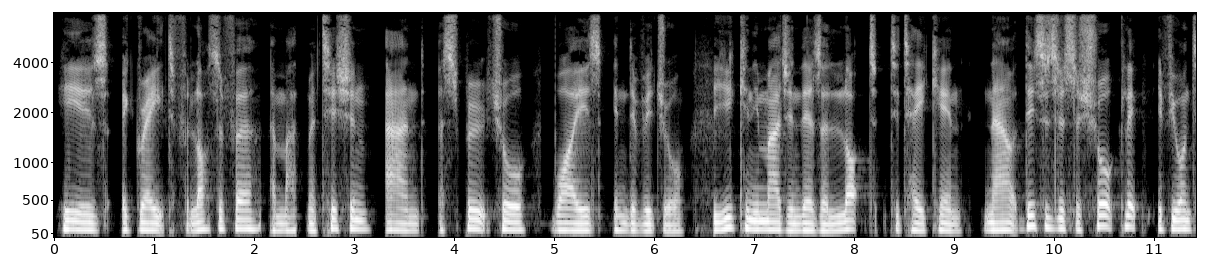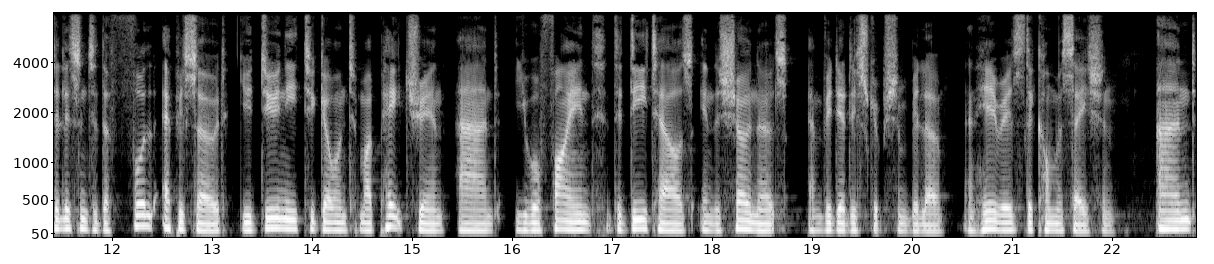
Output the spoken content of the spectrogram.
He is a great philosopher, a mathematician, and a spiritual, wise individual. You can imagine there's a lot to take in. Now, this is just a short clip. If you want to listen to the full episode, you do need to go onto my Patreon and you will find the details in the show notes and video description below. And here is the conversation. And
